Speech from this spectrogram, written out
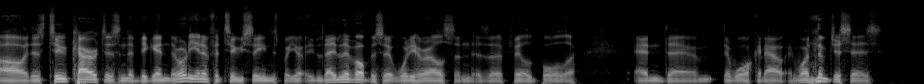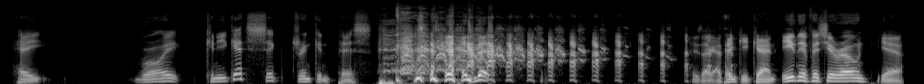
Oh, there's two characters in the beginning. They're only in it for two scenes, but they live opposite Woody Harrelson as a field bowler, and um, they're walking out, and one of them just says, "Hey, Roy, can you get sick drinking piss?" Then- he's like, "I think you can, even if it's your own." Yeah,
